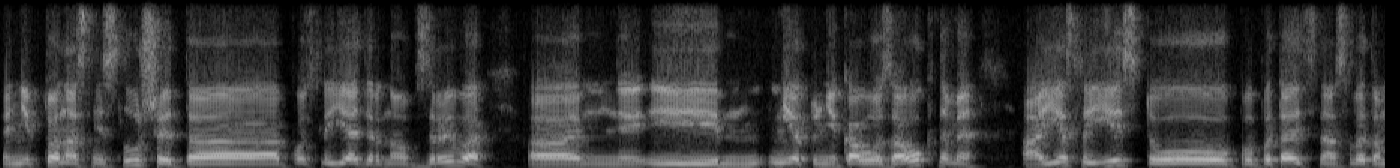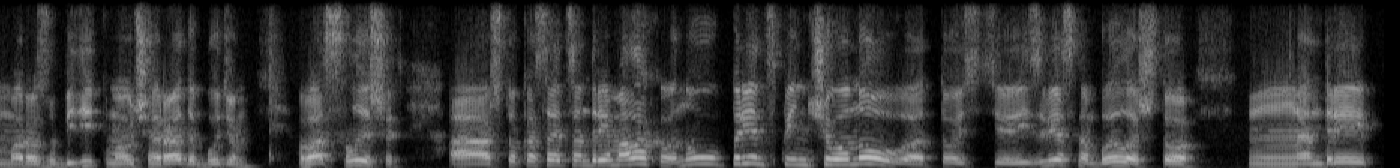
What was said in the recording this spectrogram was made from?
никто нас не слушает а после ядерного взрыва а, и нету никого за окнами. А если есть, то попытайтесь нас в этом разубедить. Мы очень рады будем вас слышать. А что касается Андрея Малахова, ну, в принципе, ничего нового. То есть известно было, что Андрей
